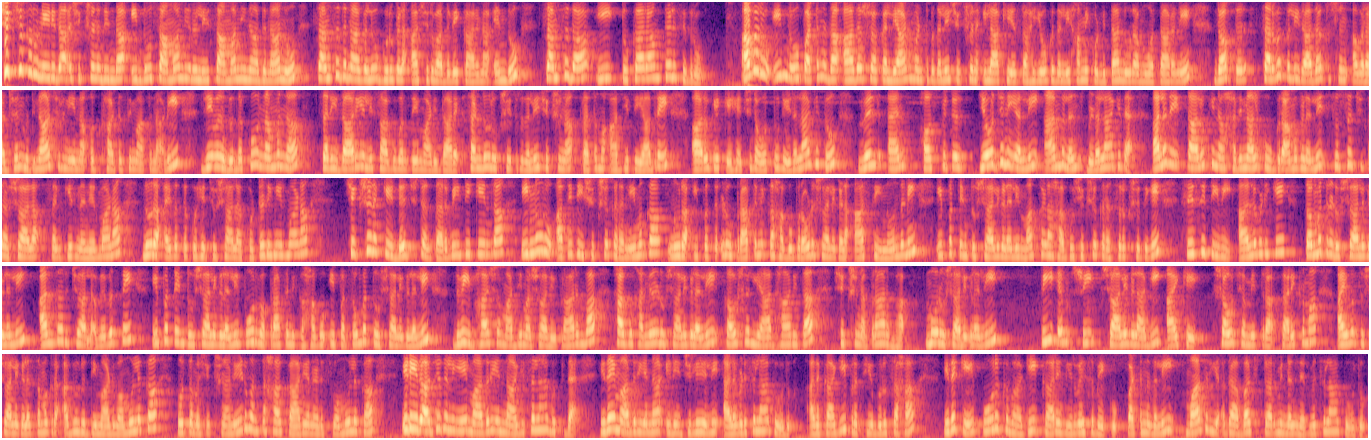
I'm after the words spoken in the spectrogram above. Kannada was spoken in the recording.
ಶಿಕ್ಷಕರು ನೀಡಿದ ಶಿಕ್ಷಣದಿಂದ ಇಂದು ಸಾಮಾನ್ಯರಲ್ಲಿ ಸಾಮಾನ್ಯನಾದ ನಾನು ಸಂಸದನಾಗಲು ಗುರುಗಳ ಆಶೀರ್ವಾದವೇ ಕಾರಣ ಎಂದು ಸಂಸದ ಇ ತುಕಾರಾಂ ತಿಳಿಸಿದರು. ಅವರು ಇಂದು ಪಟ್ಟಣದ ಆದರ್ಶ ಕಲ್ಯಾಣ ಮಂಟಪದಲ್ಲಿ ಶಿಕ್ಷಣ ಇಲಾಖೆಯ ಸಹಯೋಗದಲ್ಲಿ ಹಮ್ಮಿಕೊಂಡಿದ್ದ ನೂರ ಮೂವತ್ತಾರನೇ ಡಾಕ್ಟರ್ ಸರ್ವಪಲ್ಲಿ ರಾಧಾಕೃಷ್ಣನ್ ಅವರ ಜನ್ಮ ದಿನಾಚರಣೆಯನ್ನು ಉದ್ಘಾಟಿಸಿ ಮಾತನಾಡಿ, ಜೀವನದುದ್ದಕ್ಕೂ ನಮ್ಮನ್ನ ಸರಿ ದಾರಿಯಲ್ಲಿ ಸಾಗುವಂತೆ ಮಾಡಿದ್ದಾರೆ. ಸಂಡೂರು ಕ್ಷೇತ್ರದಲ್ಲಿ ಶಿಕ್ಷಣ ಪ್ರಥಮ ಆದ್ಯತೆಯಾದರೆ ಆರೋಗ್ಯಕ್ಕೆ ಹೆಚ್ಚಿನ ಒತ್ತು ನೀಡಲಾಗಿದ್ದು, ವಿಲ್ ಆ್ಯಂಡ್ ಹಾಸ್ಪಿಟಲ್ ಯೋಜನೆಯಲ್ಲಿ ಆಂಬ್ಯುಲೆನ್ಸ್ ಬಿಡಲಾಗಿದೆ. ಅಲ್ಲದೆ ತಾಲೂಕಿನ ಹದಿನಾಲ್ಕು ಗ್ರಾಮಗಳಲ್ಲಿ ಸುಸಜ್ಜಿತ ಶಾಲಾ ಸಂಕೀರ್ಣ ನಿರ್ಮಾಣ ನೂರ ಐವತ್ತಕ್ಕೂ ಹೆಚ್ಚು ಶಾಲಾ ಕೊಠಡಿ ನಿರ್ಮಾಣ ಶಿಕ್ಷಣಕ್ಕೆ ಡಿಜಿಟಲ್ ತರಬೇತಿ ಕೇಂದ್ರ, ಇನ್ನೂರು ಅತಿಥಿ ಶಿಕ್ಷಕರ ನೇಮಕ, ನೂರ ಇಪ್ಪತ್ತೆರಡು ಪ್ರಾಥಮಿಕ ಹಾಗೂ ಪ್ರೌಢಶಾಲೆಗಳ ಆಸ್ತಿ ನೋಂದಣಿ, ಇಪ್ಪತ್ತೆಂಟು ಶಾಲೆಗಳಲ್ಲಿ ಮಕ್ಕಳ ಹಾಗೂ ಶಿಕ್ಷಕರ ಸುರಕ್ಷತೆಗೆ ಸಿಸಿಟಿವಿ ಅಳವಡಿಕೆ, ತೊಂಬತ್ತೆರಡು ಶಾಲೆಗಳಲ್ಲಿ ಅಂತರ್ಜಾಲ ವ್ಯವಸ್ಥೆ, ಇಪ್ಪತ್ತೆಂಟು ಶಾಲೆಗಳಲ್ಲಿ ಪೂರ್ವ ಪ್ರಾಥಮಿಕ ಹಾಗೂ ಇಪ್ಪತ್ತೊಂಬತ್ತು ಶಾಲೆಗಳಲ್ಲಿ ದ್ವಿಭಾಷಾ ಮಾಧ್ಯಮ ಶಾಲೆ ಪ್ರಾರಂಭ ಹಾಗೂ ಹನ್ನೆರಡು ಶಾಲೆಗಳಲ್ಲಿ ಕೌಶಲ್ಯಾಧಾರಿತ ಶಿಕ್ಷಣ ಪ್ರಾರಂಭ. ಮೂರು ಶಾಲೆಗಳಲ್ಲಿ ಪಿಎಂ ಶ್ರೀ ಶಾಲೆಗಳಾಗಿ ಆಯ್ಕೆ. ಶೌಚ ಮಿತ್ರ ಕಾರ್ಯಕ್ರಮ ಐವತ್ತು ಶಾಲೆಗಳ ಸಮಗ್ರ ಅಭಿವೃದ್ಧಿ ಮಾಡುವ ಮೂಲಕ ಉತ್ತಮ ಶಿಕ್ಷಣ ನೀಡುವಂತಹ ಕಾರ್ಯ ನಡೆಸುವ ಮೂಲಕ ಇಡೀ ರಾಜ್ಯದಲ್ಲಿಯೇ ಮಾದರಿಯನ್ನಾಗಿಸಲಾಗುತ್ತಿದೆ. ಇದೇ ಮಾದರಿಯನ್ನ ಇಡೀ ಜಿಲ್ಲೆಯಲ್ಲಿ ಅಳವಡಿಸಲಾಗುವುದು. ಅದಕ್ಕಾಗಿ ಪ್ರತಿಯೊಬ್ಬರೂ ಸಹ ಇದಕ್ಕೆ ಪೂರಕವಾಗಿ ಕಾರ್ಯನಿರ್ವಹಿಸಬೇಕು. ಪಟ್ಟಣದಲ್ಲಿ ಮಾದರಿಯಾದ ಬಸ್ ಟರ್ಮಿನಲ್ ನಿರ್ಮಿಸಲಾಗುವುದು.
